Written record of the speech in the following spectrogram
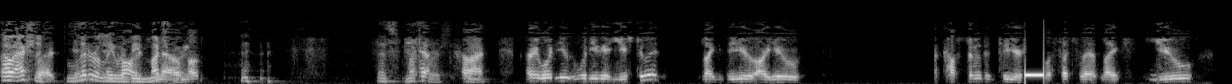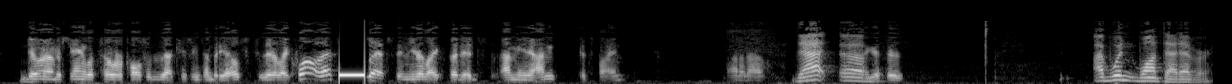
Oh, actually, but in- literally in would be much you know, worse. most- That's much Yeah, worse. uh, I mean, would you would you get used to it? Like, do you are you accustomed to your such that like you don't understand what's so repulsive about kissing somebody else because they're like, "Whoa, that's lips," and you're like, "But it's." I mean, I'm. It's fine. I don't know. That I um, guess there's. I wouldn't want that ever.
